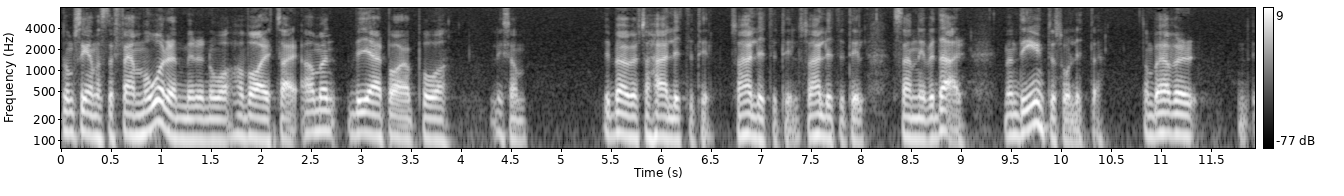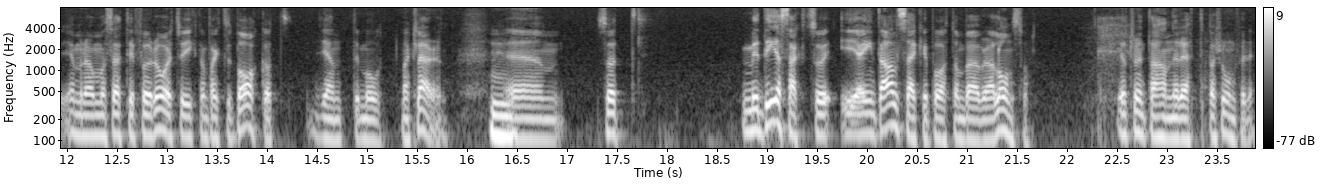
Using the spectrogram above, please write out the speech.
de senaste fem åren med Renault har varit så här, ja men vi är bara på, liksom, vi behöver så här lite till, så här lite till, så här lite till, sen är vi där. Men det är inte så lite. De behöver, jag menar om man sett till förra året så gick de faktiskt bakåt gentemot McLaren. Mm. Um, så att med det sagt så är jag inte alls säker på att de behöver Alonso. Jag tror inte han är rätt person för det.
